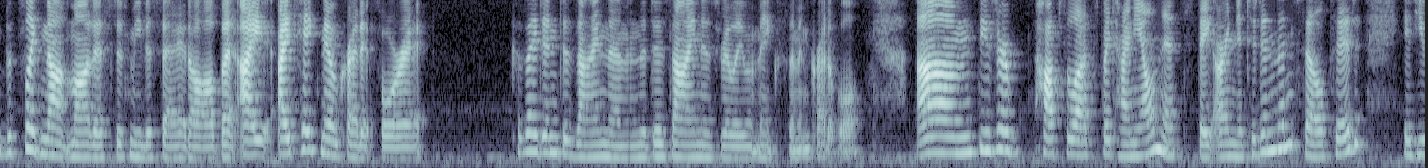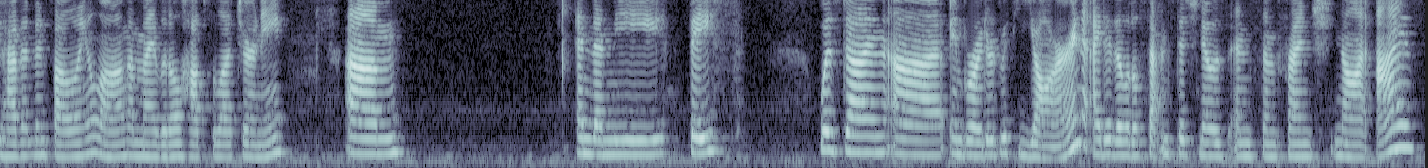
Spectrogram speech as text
That's like not modest of me to say at all, but I, I take no credit for it because I didn't design them and the design is really what makes them incredible. Um, these are Hopsalots by Tiny Owl Knits. They are knitted and then felted if you haven't been following along on my little Hopsalot journey. Um, and then the face was done uh, embroidered with yarn. I did a little satin stitch nose and some French knot eyes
